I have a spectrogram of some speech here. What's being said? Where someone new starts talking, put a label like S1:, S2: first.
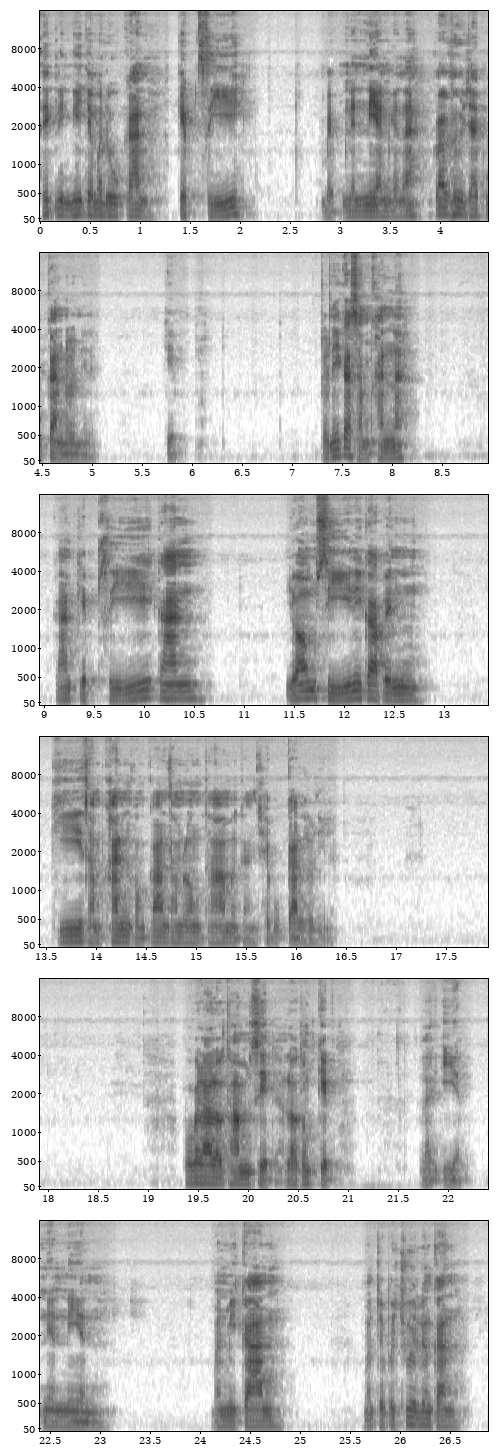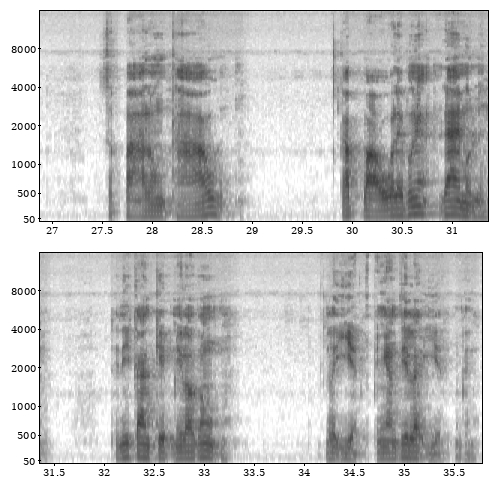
S1: เทคนิคนี้จะมาดูการเก็บสีแบบเนียนๆกันนะ ก็คือใช้ผู้กันตัวนี้เลยเก็บ ตัวนี้ก็สำคัญนะ การเก็บสีการย้อมสีนี่ก็เป็นคีย์สำคัญของการทำรองเท้าเหมือนกันใช้ผู้กันเรานี่แหละพราะเวลาเราทำเสร็จเราต้องเก็บละเอียดเนียนๆ มันมีการมันจะไปช่วยเรื่องการสปารองเท้า กระเป๋าอะไรพวกนี้ได้หมดเลย ทีนี้การเก็บนี่เราต้องละเอียดเป็นงานที่ละเอียดเหมือนกัน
